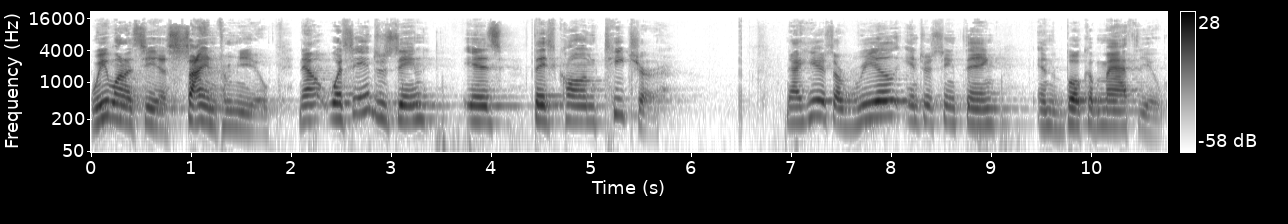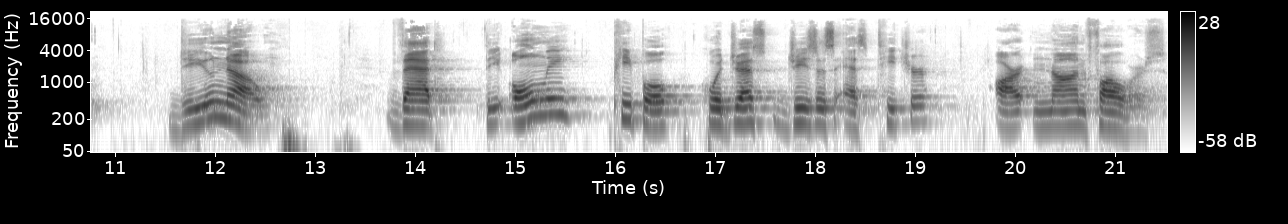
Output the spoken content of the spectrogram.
we want to see a sign from you. Now, what's interesting is they call him teacher. Now, here's a real interesting thing in the book of Matthew. Do you know that the only people who address Jesus as teacher are non followers?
